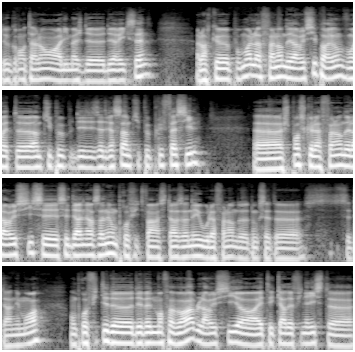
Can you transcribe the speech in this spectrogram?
de grands talents à l'image de- d'Eriksen. Alors que pour moi, la Finlande et la Russie, par exemple, vont être euh, un petit peu des adversaires un petit peu plus faciles. Euh, je pense que la Finlande et la Russie, ces, dernières années, on profite, enfin ces dernières années où la Finlande, donc euh, ces derniers mois, ont profité d'événements favorables. La Russie a été quart de finaliste de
